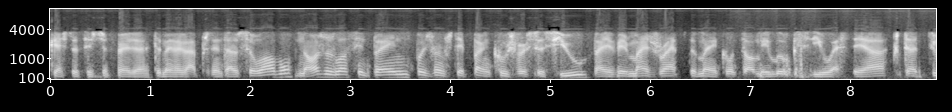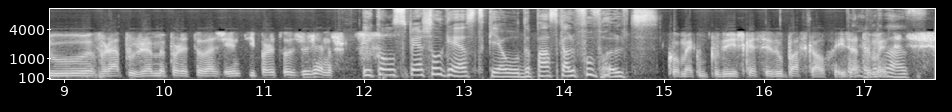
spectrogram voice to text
que esta sexta-feira também vai apresentar o seu álbum. Nós, os Lost in Pain, depois vamos ter punk os Versus You. Vai haver mais rap também com Tommy Lux e o SDA. Portanto, haverá programa para toda a gente e para todos os géneros. E com um special guest, que é o de Pascal Fuvoltz. Como é que me poderia esquecer do Pascal? Exatamente. É.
